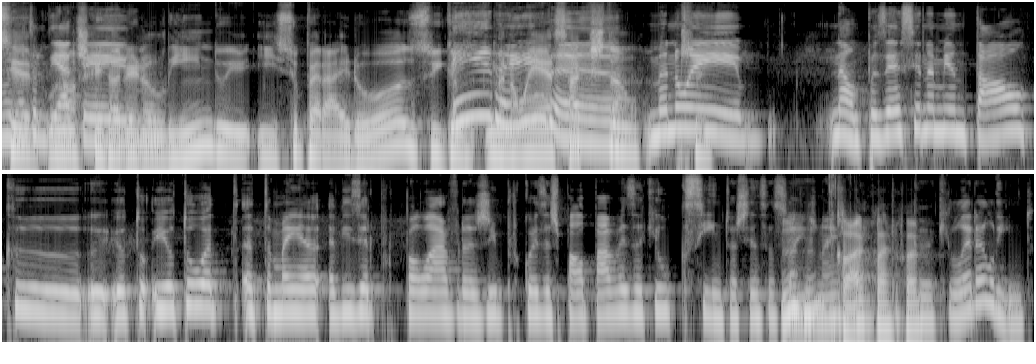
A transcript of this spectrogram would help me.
ser, o nosso até... escritório era lindo e, e super airoso, e, era, mas não é essa a questão. Mas não Sim. é Não, depois é a cena mental que eu estou também a, a, dizer por palavras e por coisas palpáveis aquilo que sinto, as sensações, uhum, não é? Claro, claro, claro. Aquilo era lindo.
